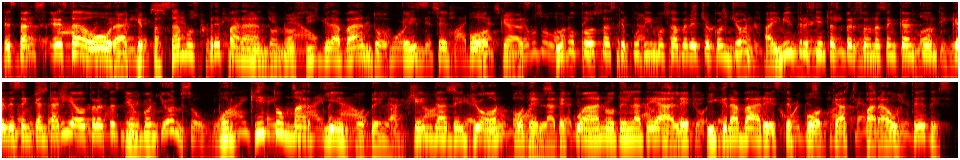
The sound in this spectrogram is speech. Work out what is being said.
Esta, esta hora que pasamos preparándonos y grabando este podcast, hubo cosas que pudimos haber hecho con John. Hay 1.300 personas en Cancún que les encantaría otra sesión con John. ¿Por qué tomar tiempo de la agenda de John o de la de Juan o de la de Ale y grabar este podcast para ustedes?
